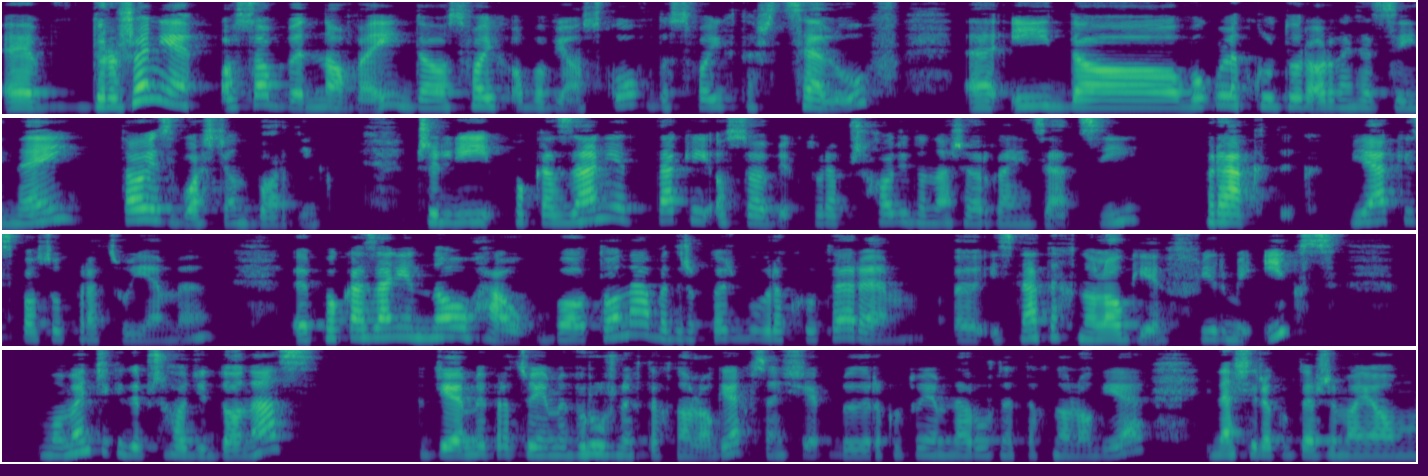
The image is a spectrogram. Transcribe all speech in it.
E, wdrożenie osoby nowej do swoich obowiązków, do swoich też celów e, i do w ogóle kultury organizacyjnej to jest właśnie onboarding. Czyli pokazanie takiej osobie, która przychodzi do naszej organizacji, praktyk, w jaki sposób pracujemy, y, pokazanie know-how, bo to nawet, że ktoś był rekruterem y, i zna technologię w firmie X, w momencie, kiedy przychodzi do nas, gdzie my pracujemy w różnych technologiach, w sensie jakby rekrutujemy na różne technologie i nasi rekruterzy mają,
